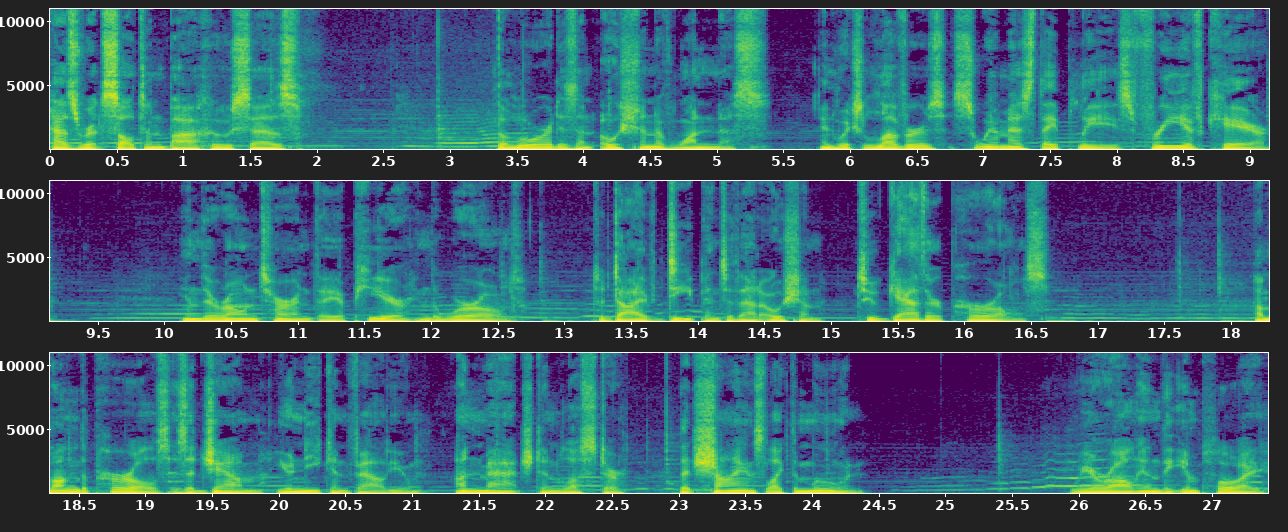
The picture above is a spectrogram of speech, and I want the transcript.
Hazrat Sultan Bahu says, The Lord is an ocean of oneness in which lovers swim as they please, free of care. In their own turn, they appear in the world to dive deep into that ocean to gather pearls. Among the pearls is a gem unique in value, unmatched in luster, that shines like the moon. We are all in the employ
